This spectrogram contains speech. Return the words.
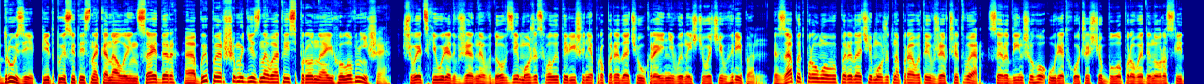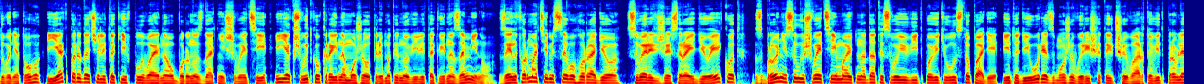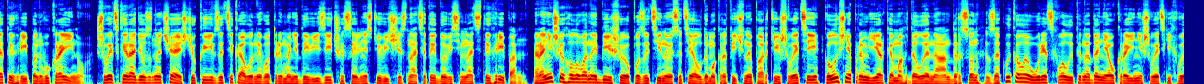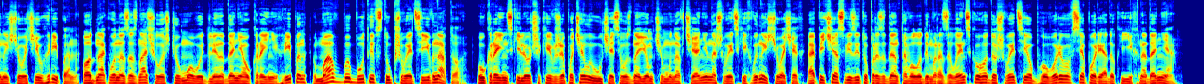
Друзі, підписуйтесь на канал Інсайдер, аби першими дізнаватись про найголовніше. Шведський уряд вже невдовзі може схвалити рішення про передачу Україні винищувачів Гріпен. Запит про умови передачі можуть направити вже в четвер. Серед іншого, уряд хоче, щоб було проведено розслідування того, як передача літаків впливає на обороноздатність Швеції і як швидко країна може отримати нові літаки на заміну. За інформацією місцевого радіо Sveriges Radio Ekot, збройні сили Швеції мають надати свою відповідь у листопаді, і тоді уряд зможе вирішити, чи варто відправляти Гріпен в Україну. Шведське радіо зазначає, що Київ зацікавлений в отриманні дивізії чисельністю від 16 до 18 Гріпен. Раніше голова найбільшої опозиційної соціал-демократичної партії Швеції, колишня прем'єрка Магдалена Андерсон, закликала уряд схвалити надання Україні шведських винищувачів Гріпен. Однак вона зазначила, що умовою для надання Україні Гріпен мав би бути вступ Швеції в НАТО. Українські льотчики вже почали участь у знайомчому навчанні на шведських винищувачах. А під час візиту президента Володимира Зеленського до Швеції обговорювався порядок їх надання.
